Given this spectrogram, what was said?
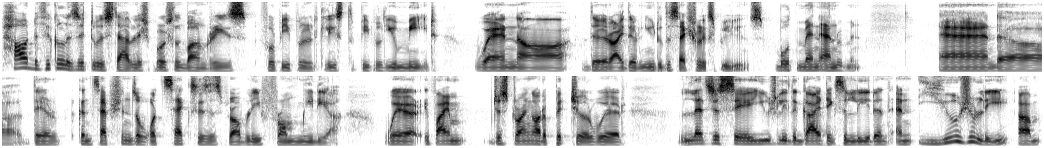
How difficult is it to establish personal boundaries for people, at least the people you meet, when uh, they're either new to the sexual experience, both men and women, and uh, their conceptions of what sex is is probably from media. Where if I'm just drawing out a picture where let's just say usually the guy takes the lead and, and usually um,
